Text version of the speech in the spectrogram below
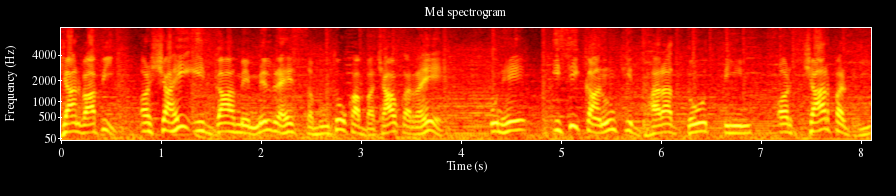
ज्ञानवापी और शाही ईदगाह में मिल रहे सबूतों का बचाव कर रहे हैं, उन्हें इसी कानून की धारा दो, तीन और चार पर भी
